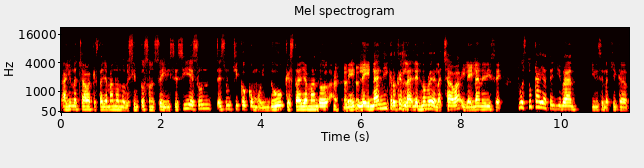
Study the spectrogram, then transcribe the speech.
hay una chava que está llamando a 911 y dice, sí, es un, es un chico como hindú que está llamando Le, Leilani, creo que es el nombre de la chava, y Leilani dice, tú, tú cállate, Gibran. Y dice la chica,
